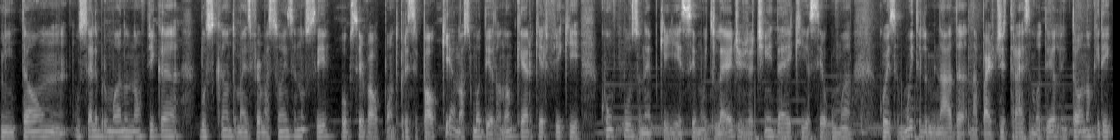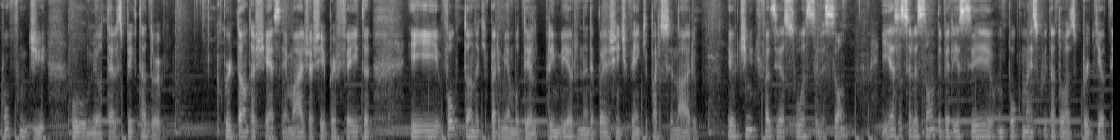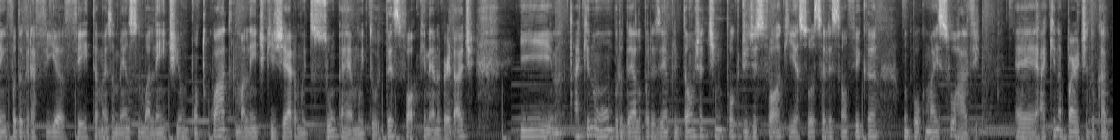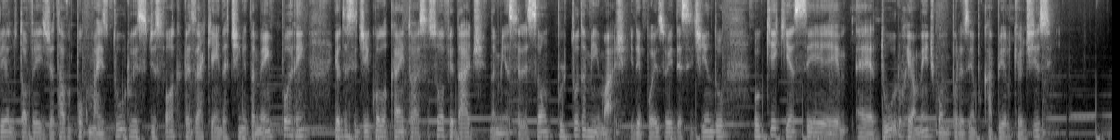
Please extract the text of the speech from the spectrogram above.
então, o cérebro humano não fica buscando mais informações a não ser observar o ponto principal, que é nosso modelo. Eu não quero que ele fique confuso, né? Porque ia ser muito LED, eu já tinha ideia que ia ser alguma coisa muito iluminada na parte de trás do modelo, então eu não queria confundir o meu telespectador. Portanto, achei essa imagem, achei perfeita. E voltando aqui para minha modelo primeiro, né, depois a gente vem aqui para o cenário, eu tinha que fazer a sua seleção. E essa seleção deveria ser um pouco mais cuidadosa, porque eu tenho fotografia feita mais ou menos numa lente 1.4, uma lente que gera muito zoom, é muito desfoque, né, na verdade. E aqui no ombro dela, por exemplo, então já tinha um pouco de desfoque e a sua seleção fica um pouco mais suave. É, aqui na parte do cabelo talvez já estava um pouco mais duro esse desfoque, apesar que ainda tinha também, porém eu decidi colocar então essa suavidade na minha seleção por toda a minha imagem. E depois eu ia decidindo o que, que ia ser é, duro realmente, como por exemplo o cabelo que eu disse,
